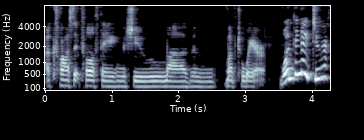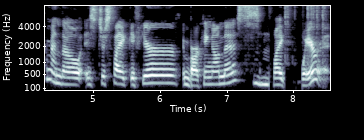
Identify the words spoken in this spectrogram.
a closet full of things you love and love to wear one thing I do recommend though is just like if you're embarking on this, mm-hmm. like wear it.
